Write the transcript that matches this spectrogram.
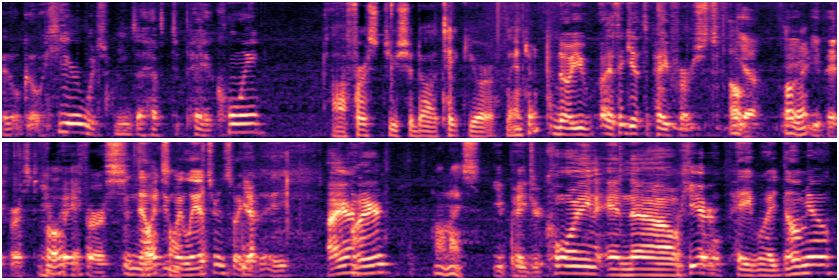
It'll go here, which means I have to pay a coin. Uh, first, you should uh, take your lantern. No, you. I think you have to pay first. Oh, yeah. all you, right. you pay first. You Oh, pay okay. first. And now Oh, I do my lantern, so I Yep. get a Iron. iron. Oh, nice. You paid your coin, and now here. I will pay my daimyo.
